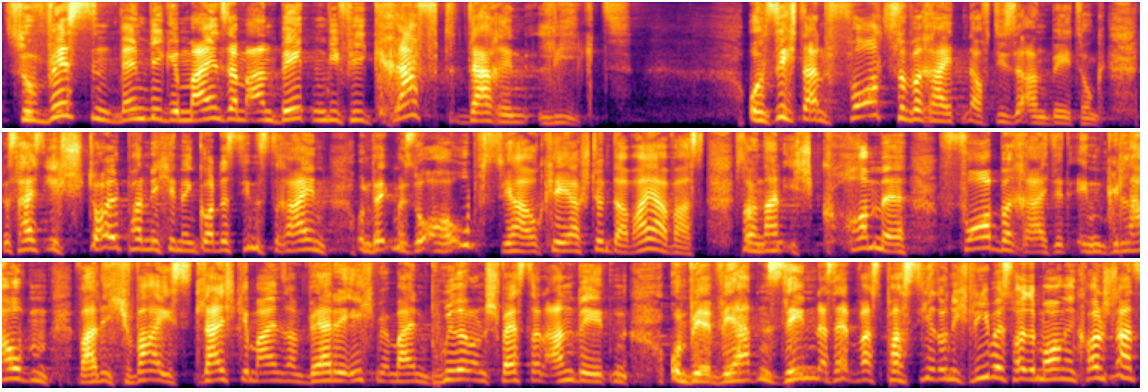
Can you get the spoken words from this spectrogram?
zu wissen, wenn wir gemeinsam anbeten, wie viel Kraft darin liegt und sich dann vorzubereiten auf diese Anbetung. Das heißt, ich stolper nicht in den Gottesdienst rein und denke mir so, oh, ups, ja, okay, ja, stimmt, da war ja was, sondern ich komme vorbereitet in Glauben, weil ich weiß, gleich gemeinsam werde ich mit meinen Brüdern und Schwestern anbeten und wir werden sehen, dass etwas passiert. Und ich liebe es heute Morgen in Konstanz,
